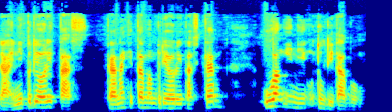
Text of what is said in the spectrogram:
Nah, ini prioritas. Karena kita memprioritaskan uang ini untuk ditabung.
